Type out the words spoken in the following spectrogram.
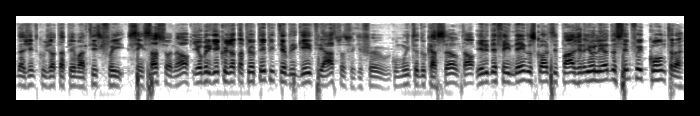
da gente com o JP Martins, que foi sensacional, e eu briguei com o JP o tempo inteiro, briguei entre aspas, porque foi com muita educação e tal. Ele defendendo os cortes de página, e o Leandro sempre foi contra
